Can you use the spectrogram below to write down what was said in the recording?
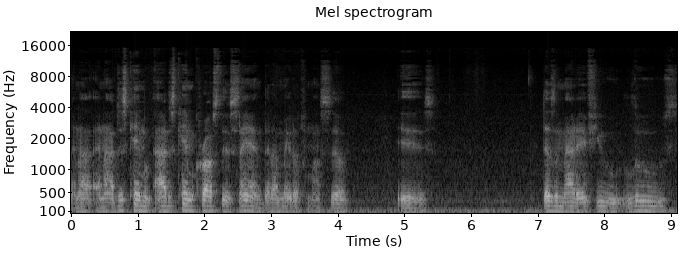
and I and I just came I just came across this saying that I made up for myself, is. Doesn't matter if you lose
